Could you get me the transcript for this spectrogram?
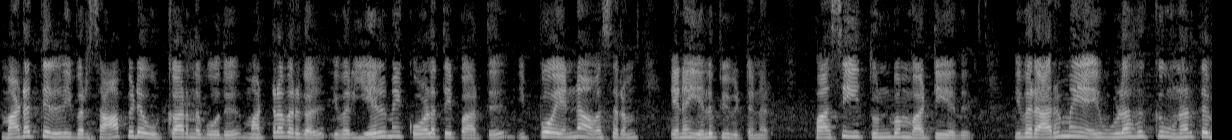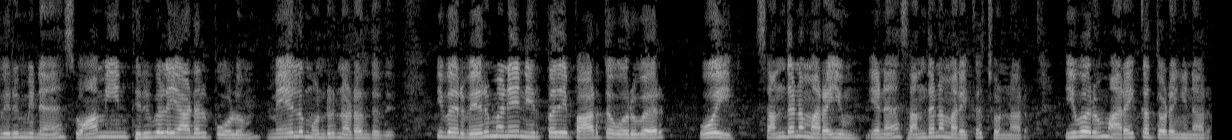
மடத்தில் இவர் சாப்பிட உட்கார்ந்தபோது மற்றவர்கள் இவர் ஏழ்மை கோலத்தை பார்த்து இப்போ என்ன அவசரம் என எழுப்பிவிட்டனர். பசி துன்பம் வாட்டியது. இவர் அருமையை உலகுக்கு உணர்த்த விரும்பின சுவாமியின் திருவிளையாடல் போலும் மேலும் ஒன்று நடந்தது. இவர் வெறுமனே நிற்பதை பார்த்த ஒருவர் ஓய் சந்தனம் அறையும் என சந்தனம் அரைக்கச் சொன்னார். இவரும் அரைக்கத் தொடங்கினார்.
